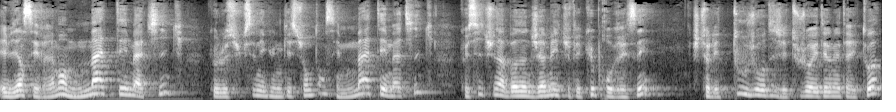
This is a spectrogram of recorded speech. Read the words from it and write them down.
eh bien c'est vraiment mathématique que le succès n'est qu'une question de temps, c'est mathématique que si tu n'abandonnes jamais et que tu fais que progresser, je te l'ai toujours dit, j'ai toujours été honnête avec toi,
